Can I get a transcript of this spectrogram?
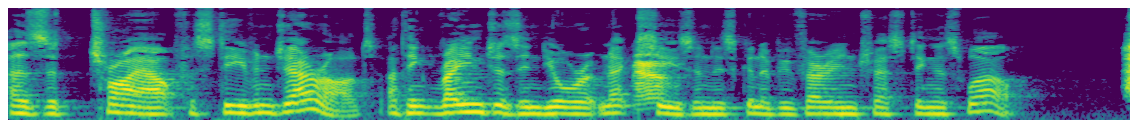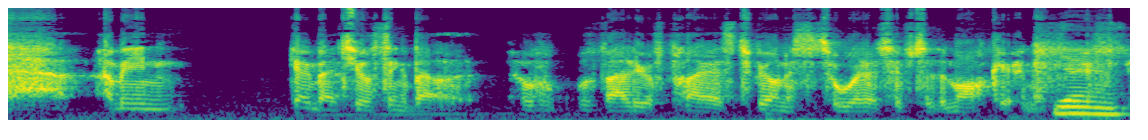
as a tryout for Steven Gerrard. I think Rangers in Europe next yeah. season is going to be very interesting as well. I mean, going back to your thing about the value of players, to be honest, it's all relative to the market. And if, yeah. if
